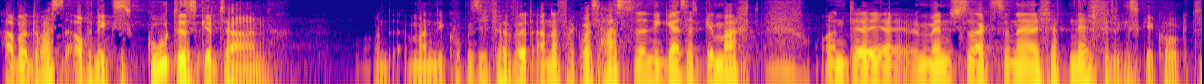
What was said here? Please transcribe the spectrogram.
aber du hast auch nichts Gutes getan. Und man, die gucken sich verwirrt an und fragen, was hast du denn die ganze Zeit gemacht? Und der Mensch sagt so, naja, ich habe Netflix geguckt.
